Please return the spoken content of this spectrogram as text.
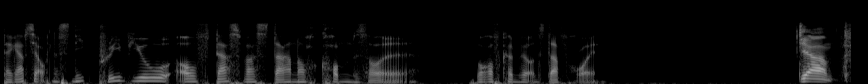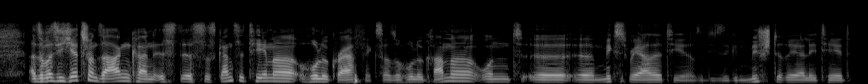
Da gab es ja auch eine Sneak Preview auf das, was da noch kommen soll. Worauf können wir uns da freuen? Ja, also was ich jetzt schon sagen kann, ist, ist das ganze Thema Holographics, also Hologramme und äh, äh, Mixed Reality, also diese gemischte Realität,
